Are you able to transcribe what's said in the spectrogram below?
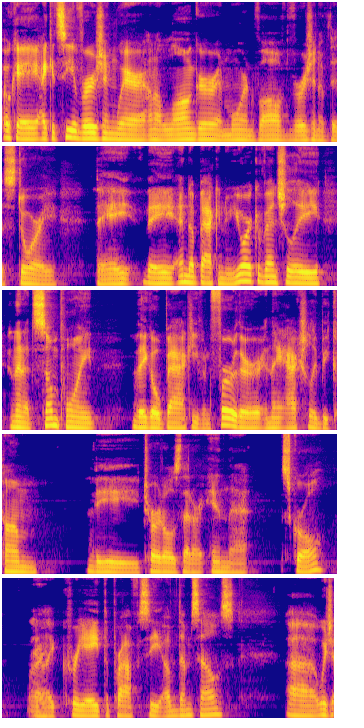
okay, I could see a version where on a longer and more involved version of this story, they they end up back in New York eventually, and then at some point they go back even further and they actually become the turtles that are in that scroll. They Right. like create the prophecy of themselves, uh, which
